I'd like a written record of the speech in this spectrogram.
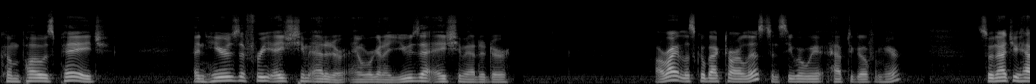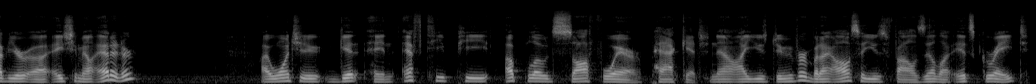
Compose Page, and here's the free HTML editor. And we're going to use that HTML editor. All right, let's go back to our list and see where we have to go from here. So now that you have your uh, HTML editor, I want you to get an FTP upload software package. Now I use Dreamweaver, but I also use FileZilla. It's great.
